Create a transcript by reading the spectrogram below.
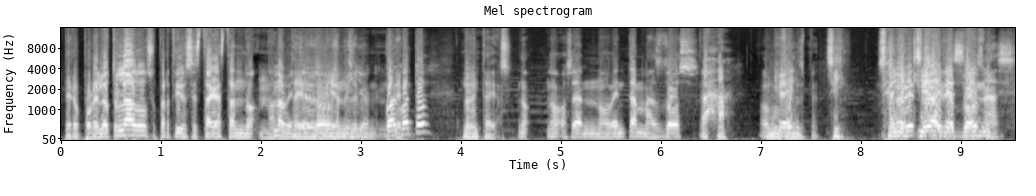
Pero por el otro lado, su partido se está gastando 92 92 millones de- millones. ¿Cu- de- ¿Cuántos? 92. No, no, o sea, 90 más 2. Ajá. Ok. millones de pe- Sí. O sea, No, yo no decenas.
